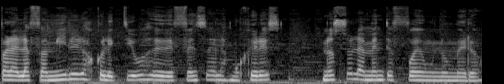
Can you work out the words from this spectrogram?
Para la familia y los colectivos de defensa de las mujeres no solamente fue un número,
